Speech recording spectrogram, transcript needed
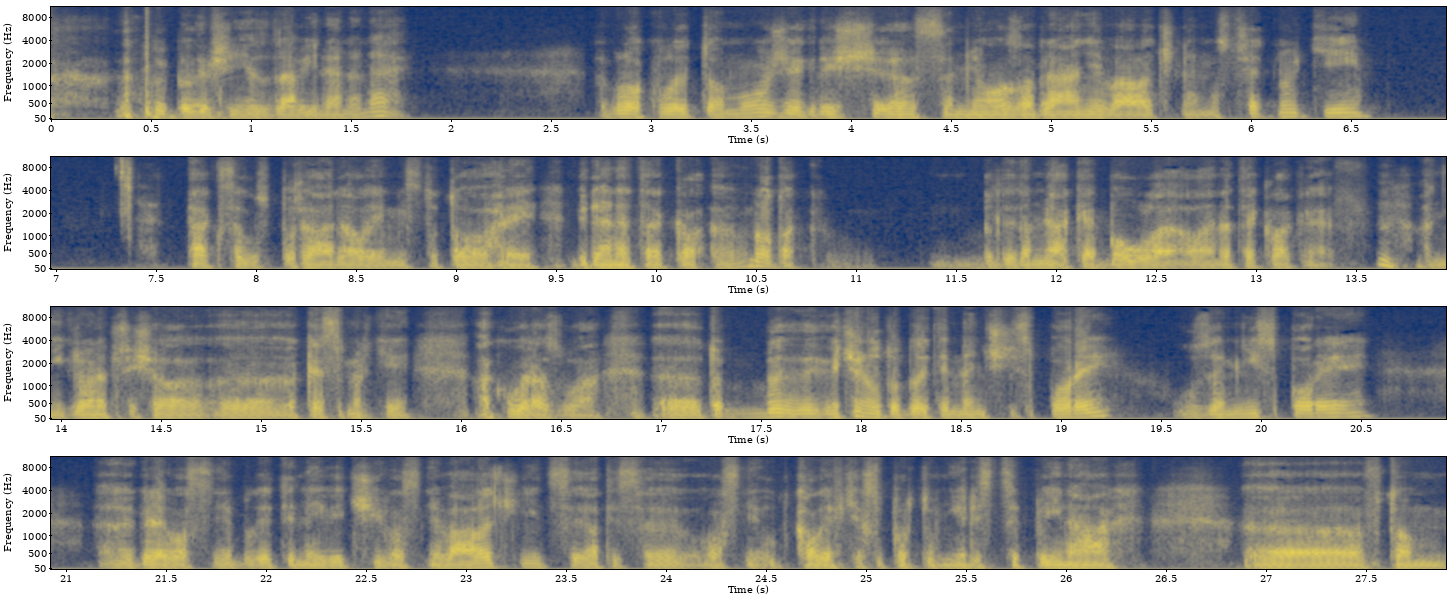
aby byli všichni zdraví. Ne, ne, ne. To bylo kvůli tomu, že když se mělo zabránit válečnému střetnutí, tak se uspořádaly místo toho hry, kde netekla, no tak byly tam nějaké boule, ale netekla krev. A nikdo nepřišel uh, ke smrti a k úrazu. A, uh, to byly, většinou to byly ty menší spory, územní spory, kde vlastně byly ty největší vlastně válečníci a ty se vlastně utkali v těch sportovních disciplínách uh, v tom,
